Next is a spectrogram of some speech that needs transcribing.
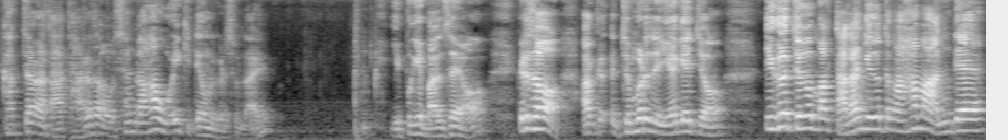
각자가 다 다르다고 생각하고 있기 때문에 그렇습니다. 이쁘게 봐주세요. 그래서 아까 전번에도 이야기했죠. 이것저것 막 다단계 같은 거 하면 안 돼.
